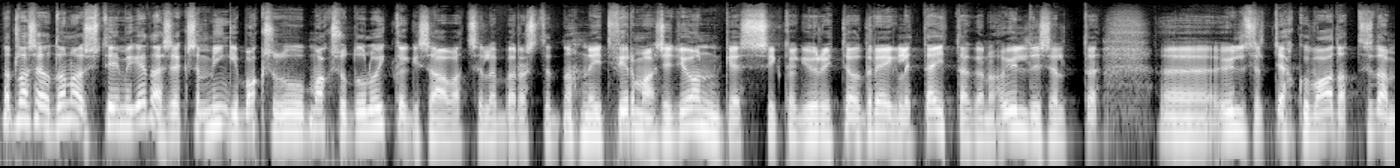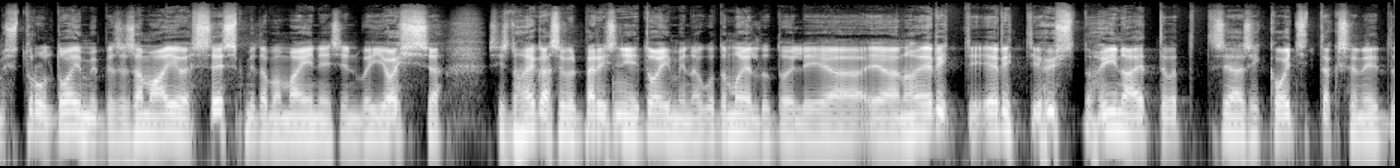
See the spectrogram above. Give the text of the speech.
nad lasevad vana süsteemiga edasi, eks nad mingi maksu, maksutulu ikkagi saavad, sellepärast et noh, neid firmasid ju on, kes ikkagi üritavad reegleid täita, aga noh, üldiselt. Äh, üldiselt jah, kui vaadata seda, mis turul toimib ja seesama IOSS, mida ma mainisin või JOS, siis noh, ega see veel päris nii ei toimi, nagu ta mõeldud oli ja, ja noh, eriti, eriti just noh, Hiina ettevõtete seas ikka otsitakse neid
